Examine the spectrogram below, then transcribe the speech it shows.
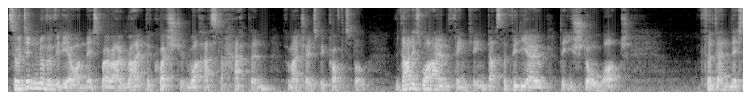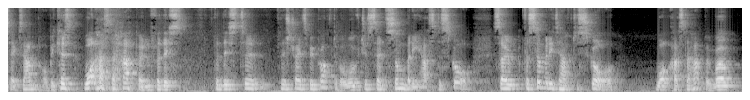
so I did another video on this where I write the question, what has to happen for my trade to be profitable? That is what I am thinking. That's the video that you should all watch for then this example. Because what has to happen for this for this to for this trade to be profitable? Well, we've just said somebody has to score. So for somebody to have to score, what has to happen? Well,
